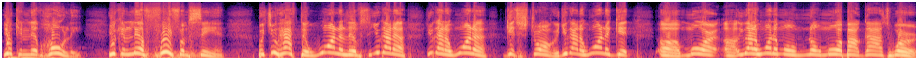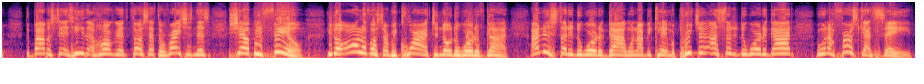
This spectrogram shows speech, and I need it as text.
You can live holy. You can live free from sin. But you have to want to live. So you gotta, you gotta want to get stronger. You gotta want to get uh, more. Uh, you gotta want to know more about God's word. The Bible says, "He that hunger and thirst after righteousness shall be filled." You know, all of us are required to know the word of God. I didn't study the word of God when I became a preacher. I studied the word of God when I first got saved.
